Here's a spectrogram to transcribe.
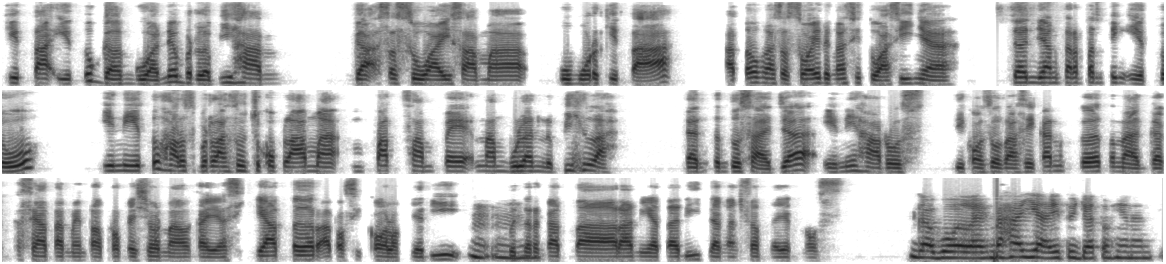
kita itu gangguannya berlebihan, nggak sesuai sama umur kita, atau nggak sesuai dengan situasinya dan yang terpenting itu ini itu harus berlangsung cukup lama, 4 sampai 6 bulan lebih lah. Dan tentu saja ini harus dikonsultasikan ke tenaga kesehatan mental profesional kayak psikiater atau psikolog. Jadi mm -mm. benar kata Rania tadi jangan self diagnose. Nggak boleh, bahaya itu jatuhnya nanti.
